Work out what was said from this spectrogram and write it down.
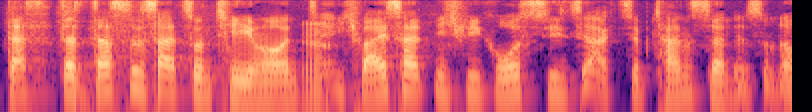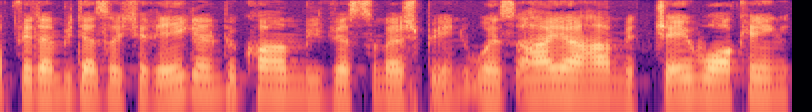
Das, das, das ist halt so ein Thema. Und ja. ich weiß halt nicht, wie groß diese Akzeptanz dann ist und ob wir dann wieder solche Regeln bekommen, wie wir es zum Beispiel in den USA ja haben mit Jaywalking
